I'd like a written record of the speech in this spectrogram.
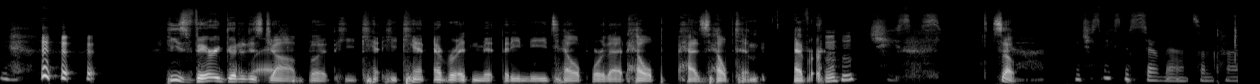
He's very good at his job, but he can't. He can't ever admit that he needs help or that help has helped him ever. hmm Jesus. So God. He just makes me so mad sometimes.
